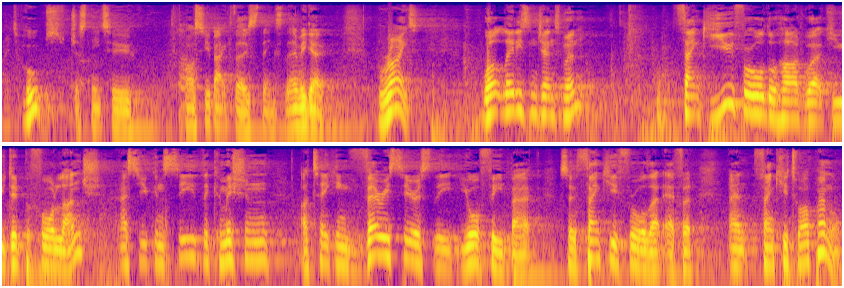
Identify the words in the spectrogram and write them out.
Right, oops, just need to pass you back those things. There we go. Right. Well, ladies and gentlemen, thank you for all the hard work you did before lunch. As you can see, the Commission are taking very seriously your feedback. So thank you for all that effort, and thank you to our panel.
